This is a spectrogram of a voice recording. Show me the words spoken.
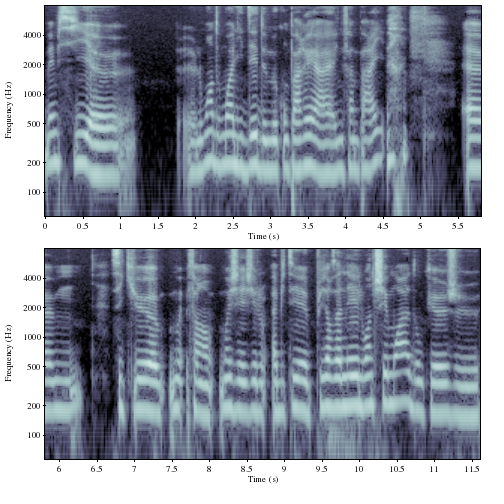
même si euh, loin de moi l'idée de me comparer à une femme pareille, c'est que, enfin, moi j'ai habité plusieurs années loin de chez moi, donc je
